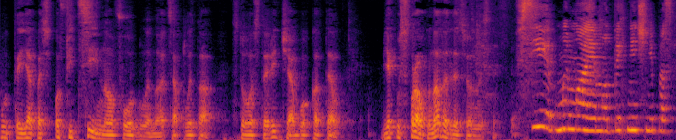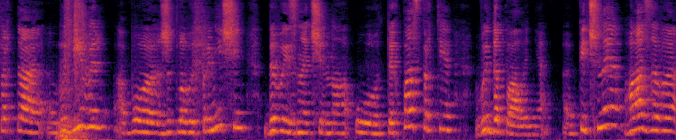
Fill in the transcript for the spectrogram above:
бути якось офіційно оформлена ця плита з того сторіччя або котел. Якусь справку треба для цього нести? Всі ми маємо технічні паспорта будівель або житлових приміщень, де визначено у техпаспорті вид опалення е, пічне, газове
